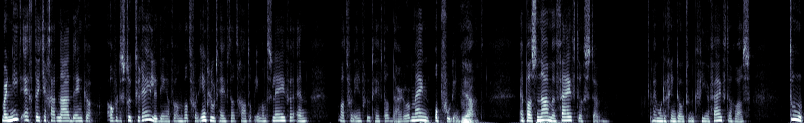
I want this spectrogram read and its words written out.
maar niet echt dat je gaat nadenken over de structurele dingen, van wat voor invloed heeft dat gehad op iemands leven en wat voor invloed heeft dat daardoor mijn opvoeding Ja. gehad. En pas na mijn vijftigste, mijn moeder ging dood toen ik 54 was, toen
